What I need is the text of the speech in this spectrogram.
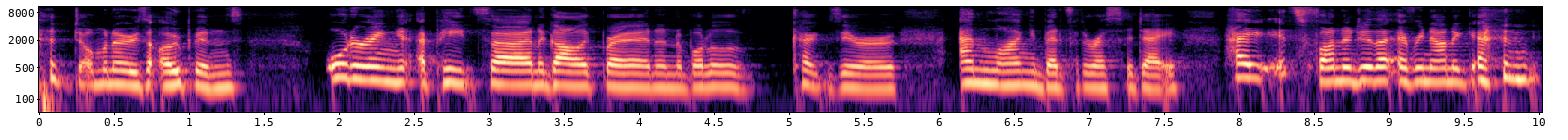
Domino's opens, ordering a pizza and a garlic bread and a bottle of Coke Zero and lying in bed for the rest of the day. Hey, it's fun to do that every now and again.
